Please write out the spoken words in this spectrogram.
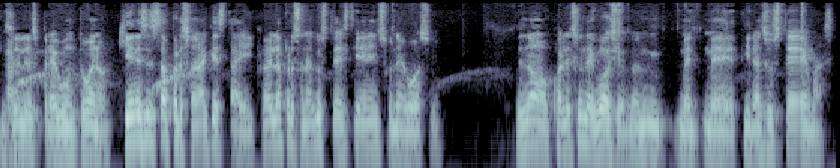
Entonces Claro. les pregunto, bueno, ¿quién es esta persona que está ahí? ¿Cuál es la persona que ustedes tienen en su negocio? Entonces, no, ¿cuál es su negocio? Me, me tiran sus temas.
